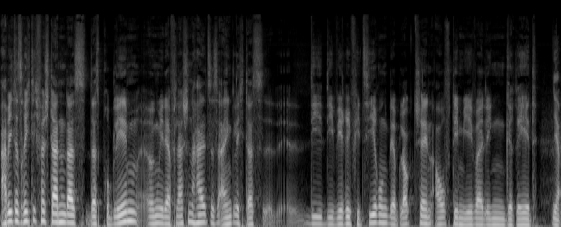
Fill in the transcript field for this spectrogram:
Habe ich das richtig verstanden, dass das Problem, irgendwie der Flaschenhals, ist eigentlich, dass äh, die, die Verifizierung der Blockchain auf dem jeweiligen Gerät ja,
